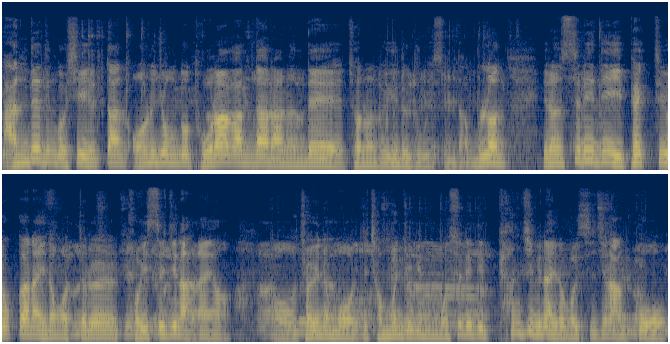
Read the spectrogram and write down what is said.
안 되던 것이 일단 어느 정도 돌아간다라는 데 저는 의의를 두고 있습니다. 물론 이런 3D 이펙트 효과나 이런 것들을 거의 쓰지는 않아요. 어, 저희는 뭐 이렇게 전문적인 뭐 3D 편집이나 이런 걸 쓰지는 않고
